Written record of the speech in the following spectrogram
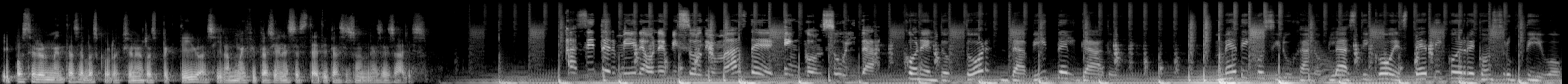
y posteriormente hacer las correcciones respectivas y las modificaciones estéticas si son necesarias. Así termina un episodio más de En Consulta con el doctor David Delgado, médico cirujano plástico, estético y reconstructivo.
